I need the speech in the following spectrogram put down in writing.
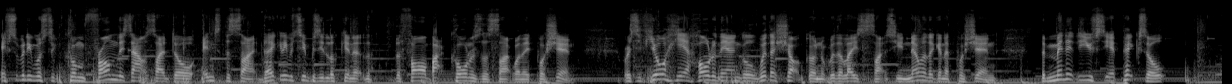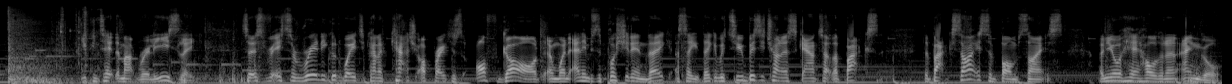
if somebody was to come from this outside door into the site, they're going to be too busy looking at the, the far back corners of the site when they push in. Whereas if you're here holding the angle with a shotgun, with a laser sight, so you know where they're going to push in, the minute that you see a pixel, you can take them out really easily. So it's, it's a really good way to kind of catch operators off guard, and when enemies are pushing in, they say they can be too busy trying to scout out the backs, the back sites of bomb sites, and you're here holding an angle.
